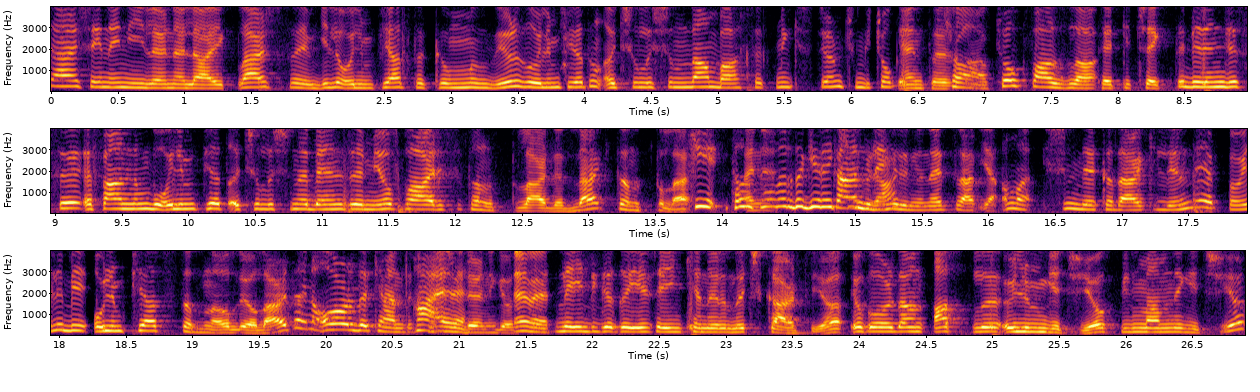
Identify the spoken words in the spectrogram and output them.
Her şeyin en iyilerine layıklar sevgili olimpiyat takımımız diyoruz. Olimpiyatın açılışından bahsetmek istiyorum çünkü çok enteresan. Çok. Çok fazla tepki çekti. Birincisi efendim bu olimpiyat açılışına benzemiyor. Paris'i tanıttılar dediler ki tanıttılar. Ki tanıtmaları da gerekli Sen biraz. nehrinin etraf ya ama şimdiye kadarkilerinde hep böyle bir olimpiyat stadına alıyorlardı. Hani orada kendi Ha, evet. kültürlerini gösteriyor. Evet. Lady Gaga'yı şeyin kenarında çıkartıyor. Yok oradan atlı ölüm geçiyor. Yok bilmem ne geçiyor.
